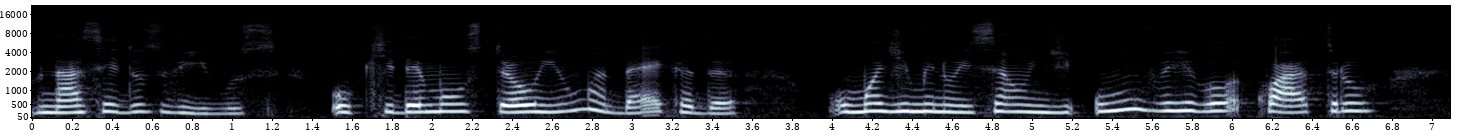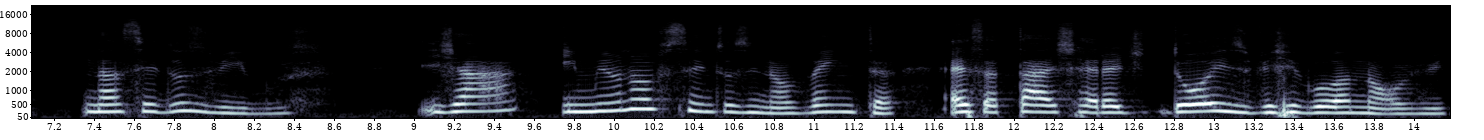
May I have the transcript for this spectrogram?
nascidos vivos, o que demonstrou em uma década uma diminuição de 1,4 nascidos vivos. Já em 1990, essa taxa era de 2,9,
